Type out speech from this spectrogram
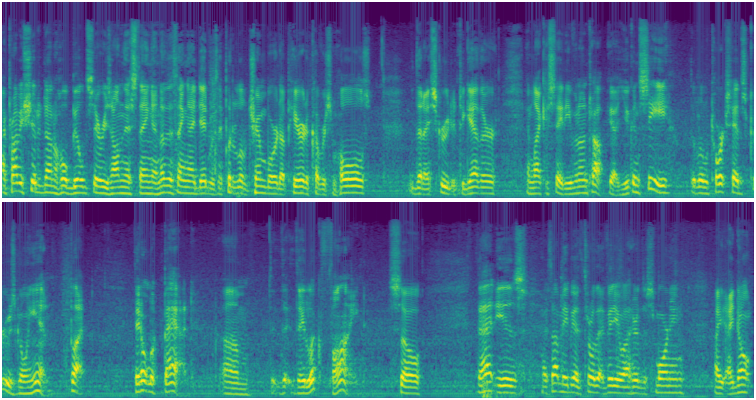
I probably should have done a whole build series on this thing. Another thing I did was I put a little trim board up here to cover some holes that I screwed it together. And like I said, even on top, yeah, you can see the little Torx head screws going in, but they don't look bad. Um, th they look fine. So that is, I thought maybe I'd throw that video out here this morning. I, I don't,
